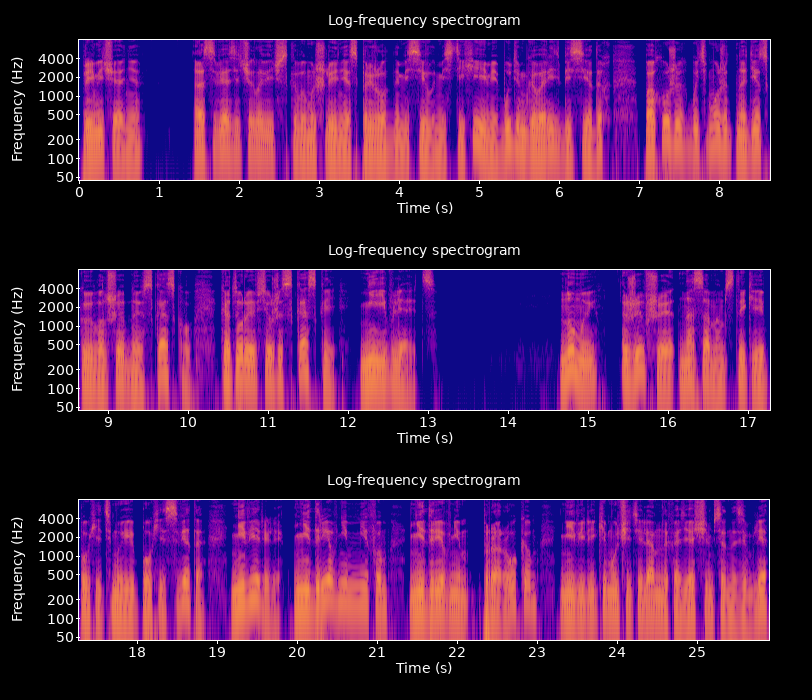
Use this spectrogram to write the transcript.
Примечание. О связи человеческого мышления с природными силами-стихиями будем говорить в беседах, похожих, быть может, на детскую волшебную сказку, которая все же сказкой не является. Но мы, жившие на самом стыке эпохи тьмы и эпохи света, не верили ни древним мифам, ни древним пророкам, ни великим учителям, находящимся на земле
